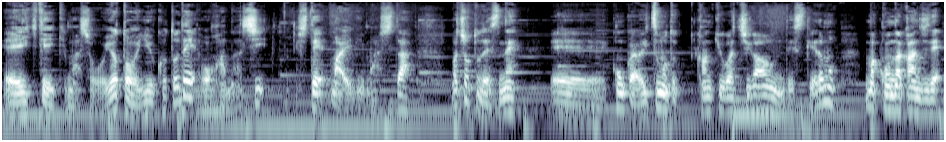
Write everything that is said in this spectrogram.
えー、生きていきましょうよということでお話ししてまいりました、まあ、ちょっとですね、えー、今回はいつもと環境が違うんですけれども、まあ、こんな感じで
